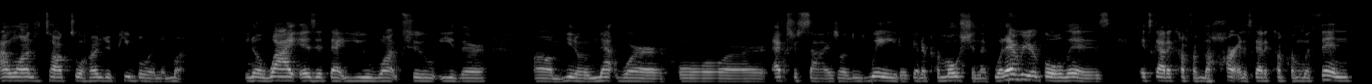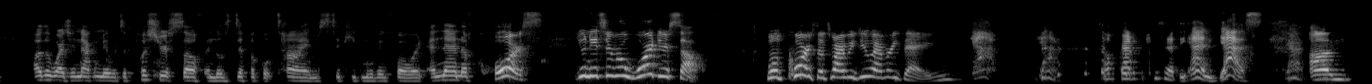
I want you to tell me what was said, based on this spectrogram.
I want to talk to 100 people in a month? You know, why is it that you want to either um, you know, network or exercise or lose weight or get a promotion, like whatever your goal is, it's got to come from the heart and it's got to come from within. Otherwise, you're not going to be able to push yourself in those difficult times to keep moving forward. And then, of course, you need to reward yourself. Well, of course, that's why we do everything. Yeah, yeah. Self gratification at the end, yes. yes. Um,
